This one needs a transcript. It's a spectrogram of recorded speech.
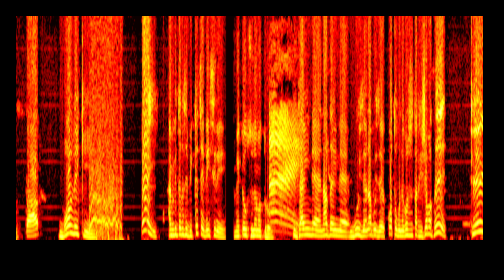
উস্তাদ বল কি? এই আমি কি তোর কাছে ভিক্ষা চাই দিয়েছি রে? আমি একটা উছিলাম মাত্র। যাই না না যাই না বুঝে না বুঝে কত গুণে করছিস তার হিসাব আছে? ঠিক।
